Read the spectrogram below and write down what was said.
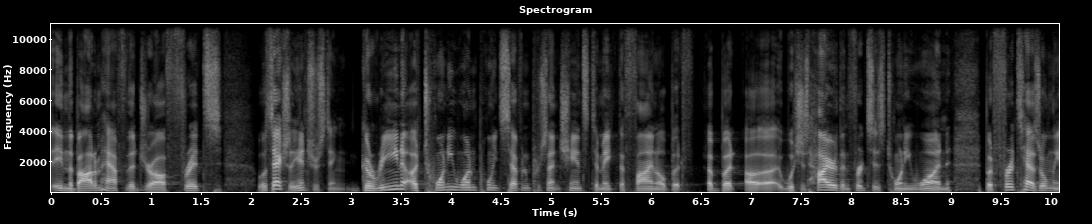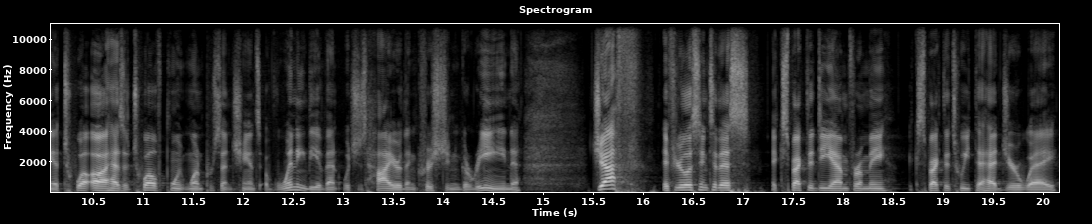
in the bottom half of the draw. Fritz well, it's actually interesting. Garin a 21.7% chance to make the final, but uh, but uh, which is higher than Fritz's 21. But Fritz has only a 12 uh, has a 12.1% chance of winning the event, which is higher than Christian Garin. Jeff, if you're listening to this, expect a DM from me expect a tweet to head your way.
